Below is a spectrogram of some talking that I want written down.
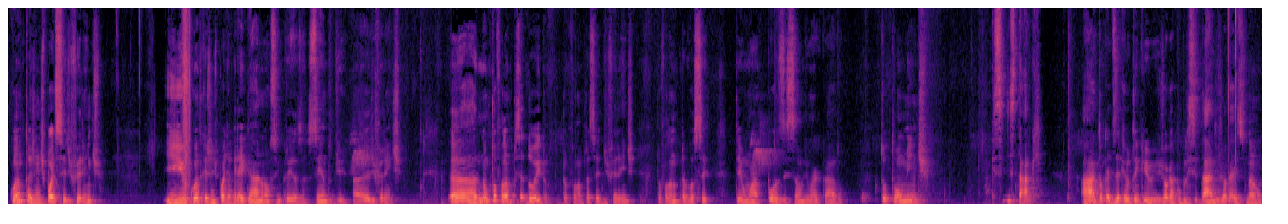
quanto a gente pode ser diferente e o quanto que a gente pode agregar na nossa empresa sendo de, uh, diferente. Uh, não estou falando para ser doido, estou falando para ser diferente. Estou falando para você ter uma posição de mercado totalmente que se destaque. Ah, então quer dizer que eu tenho que jogar publicidade, jogar isso? Não.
